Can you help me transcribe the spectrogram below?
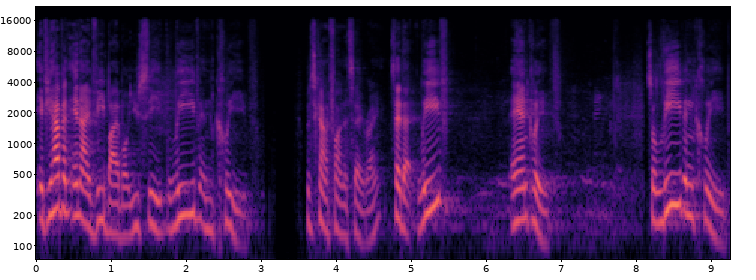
If you have an NIV Bible, you see leave and cleave, which is kind of fun to say, right? Say that leave and cleave. So leave and cleave.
